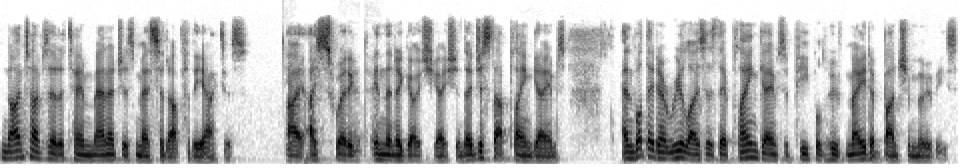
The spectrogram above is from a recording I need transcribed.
nine times out of ten managers mess it up for the actors. I, I swear to in the negotiation, they just start playing games. And what they don't realize is they're playing games with people who've made a bunch of movies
